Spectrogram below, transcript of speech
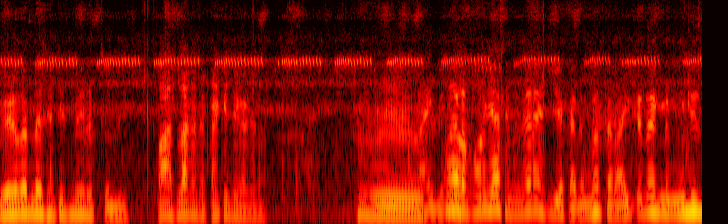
वेळ बदलासाठीच मेहनत चालली पाच लाखाचं पॅकेज आहे गाडीला हम्म. तुम्हाला पोरगी असेल तर जरा. एखादा म्हातारा ऐकत असलं मुलीच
